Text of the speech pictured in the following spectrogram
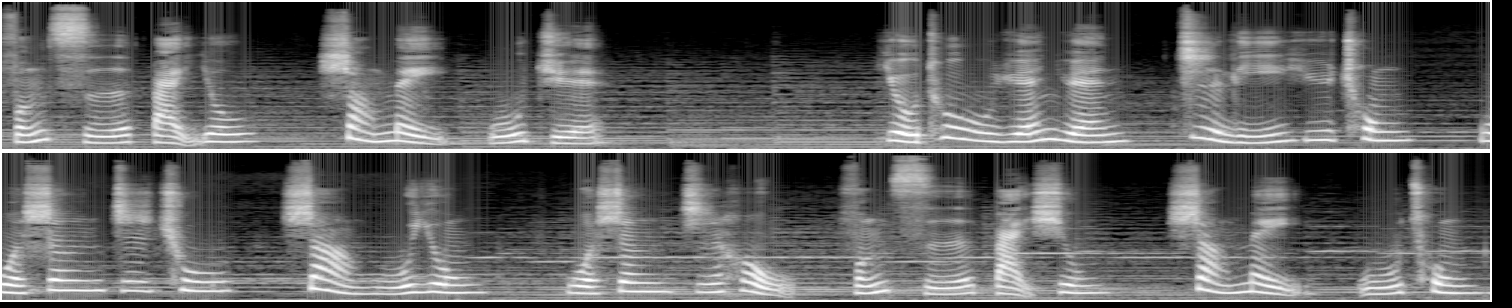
逢此百忧，尚昧无绝。有兔圆圆，至离于冲。我生之初，尚无庸；我生之后，逢此百凶，尚昧无聪。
